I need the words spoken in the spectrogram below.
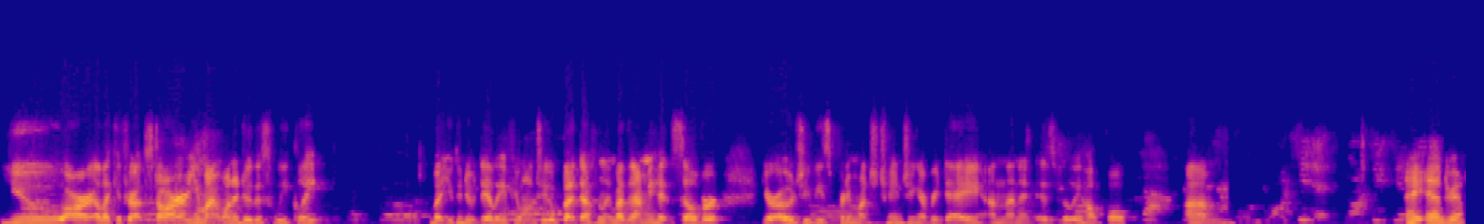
You are like if you're at Star, you might want to do this weekly, but you can do it daily if you want to. But definitely by the time you hit silver, your OGV is pretty much changing every day, and then it is really helpful. Um, Hey, Andrea.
